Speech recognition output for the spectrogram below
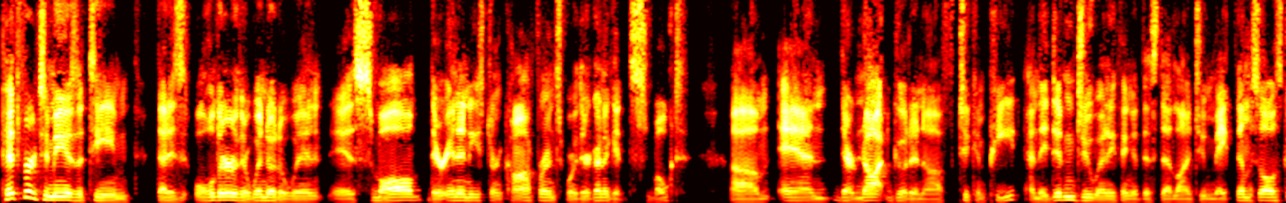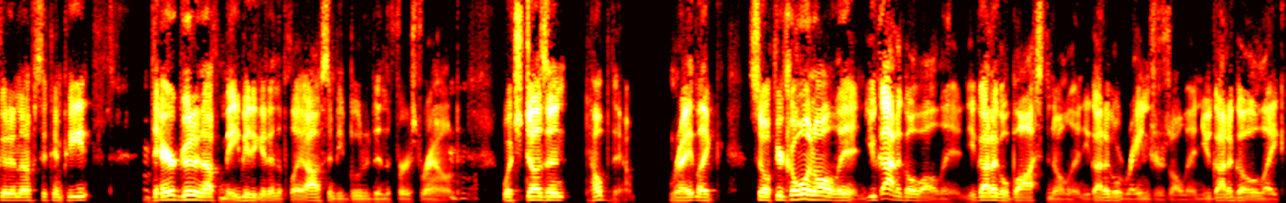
Pittsburgh to me is a team that is older. Their window to win is small. They're in an Eastern Conference where they're going to get smoked. Um, and they're not good enough to compete. And they didn't do anything at this deadline to make themselves good enough to compete. Mhm. They're good enough maybe to get in the playoffs and be booted in the first round, Mhm. which doesn't help them. Right. Like, so if you're going all in, you got to go all in. You got to go Boston all in. You got to go Rangers all in. You got to go like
